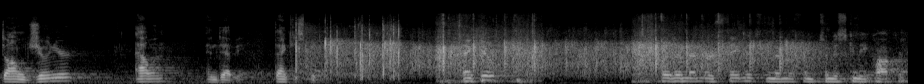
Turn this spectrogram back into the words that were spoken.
Donald Jr., Ellen, and Debbie. Thank you, Speaker. Thank you. Further member statements, the member from Timiskaming Cochrane.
